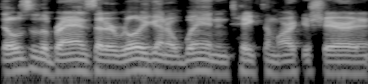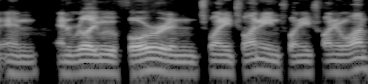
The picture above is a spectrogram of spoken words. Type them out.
those are the brands that are really going to win and take the market share and, and really move forward in 2020 and 2021.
